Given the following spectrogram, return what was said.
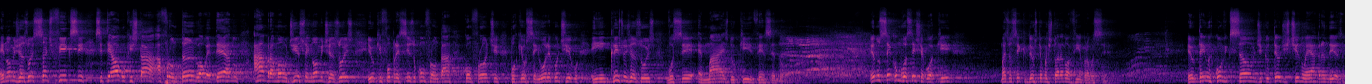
em nome de Jesus, santifique-se, se tem algo que está afrontando ao eterno, abra a mão disso em nome de Jesus, e o que for preciso confrontar, confronte, porque o Senhor é contigo e em Cristo Jesus você é mais do que vencedor. Eu não sei como você chegou aqui, mas eu sei que Deus tem uma história novinha para você. Eu tenho convicção de que o teu destino é a grandeza.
